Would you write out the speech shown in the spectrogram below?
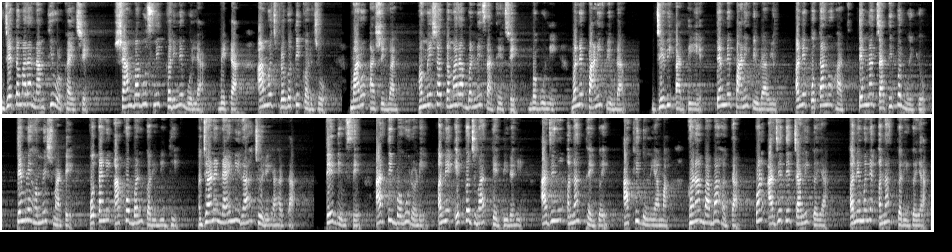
જે તમારા નામથી ઓળખાય છે. શ્યામબાબુ સ્મિત કરીને બોલ્યા, બેટા, આમ જ પ્રગતિ કરજો. મારો આશીર્વાદ હંમેશા તમારા બંને સાથે છે, બબુની. મને પાણી પીવડાવ. જેવી આરતીએ તેમને પાણી પીવડાવ્યું. અને પોતાનો હાથ તેમના છાતી પર મૂક્યો. તેમણે હંમેશ માટે પોતાની આંખો બંધ કરી દીધી. જાણે ન્યાયની રાહ જોઈ રહ્યા હતા. તે દિવસે આરતી બહુ રડી અને એક જ વાત કહેતી રહી. આજે હું અનાથ થઈ ગઈ. આખી દુનિયામાં ઘણા બાબા હતા, પણ આજે તે ચાલી ગયા અને મને અનાથ કરી ગયા.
